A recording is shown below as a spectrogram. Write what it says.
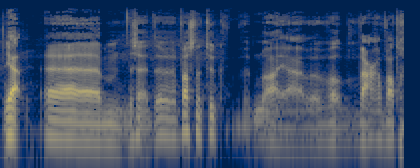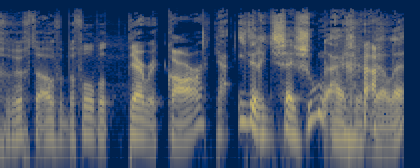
Ja, Ehm, er, was natuurlijk, nou ja, wa- waren wat geruchten over bijvoorbeeld Derek Carr. ja, ieder seizoen eigenlijk wel, hè?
